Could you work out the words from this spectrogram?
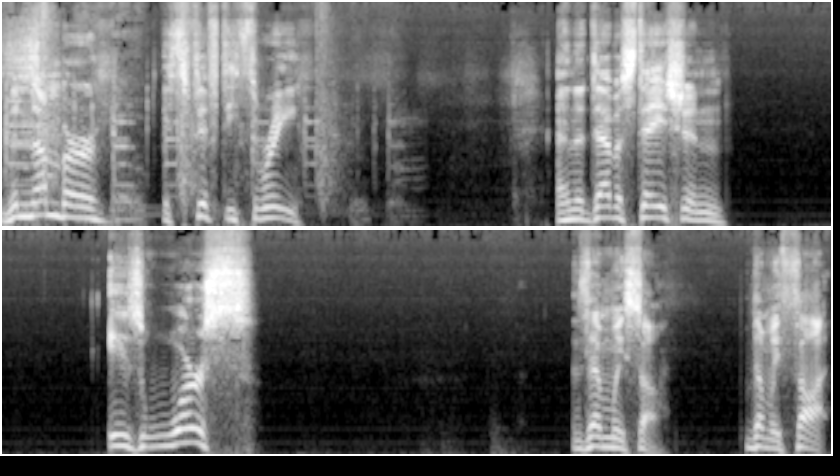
The number is 53. And the devastation is worse than we saw than we thought,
